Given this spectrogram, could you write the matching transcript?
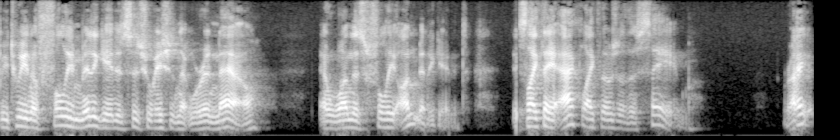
between a fully mitigated situation that we're in now and one that's fully unmitigated. It's like they act like those are the same, right?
